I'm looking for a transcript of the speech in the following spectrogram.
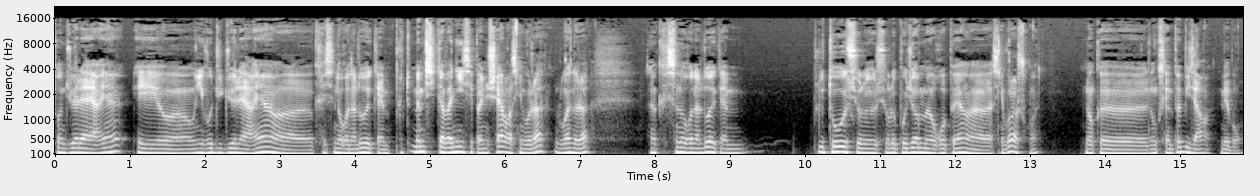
ton duel aérien. Et au niveau du duel aérien, Cristiano Ronaldo est quand même plutôt. Même si Cavani, c'est pas une chèvre à ce niveau-là, loin de là, Cristiano Ronaldo est quand même plutôt sur le, sur le podium européen euh, à ce niveau-là, je trouve. Hein. Donc, euh, donc c'est un peu bizarre, mais bon.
